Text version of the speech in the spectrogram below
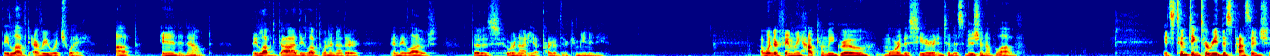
They loved every which way, up, in, and out. They loved God, they loved one another, and they loved those who are not yet part of their community. I wonder, family, how can we grow more this year into this vision of love? It's tempting to read this passage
